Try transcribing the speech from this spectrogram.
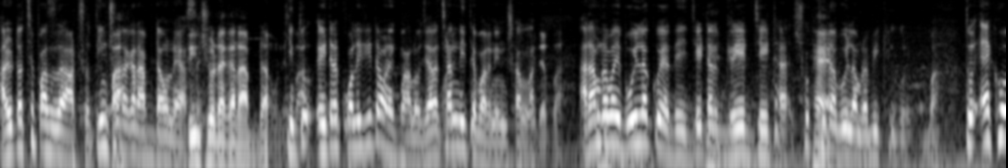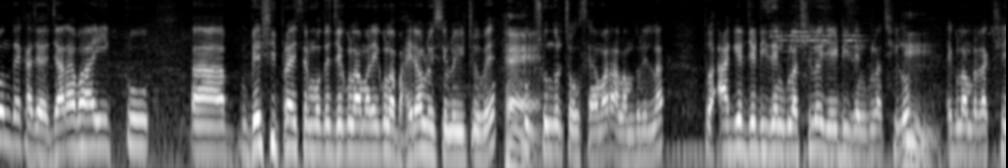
আর এটা হচ্ছে পাঁচ হাজার আটশো তিনশো টাকার আপ ডাউনে আছে। তিনশো টাকার আপ ডাউন কিন্তু এটার কোয়ালিটিটা অনেক ভালো। যারা চান নিতে পারেন ইনশাল্লাহ আর আমরা ভাই বইলা কইয়া দেই যেটার গ্রেড যেটা সত্যিটা হ্যাঁ। বইলা আমরা বিক্রি করি। তো এখন দেখা যায় যারা ভাই একটু বেশি প্রাইসের মধ্যে যেগুলো আমার এগুলো ভাইরাল হয়েছিল ইউটিউবে হ্যাঁ। খুব সুন্দর চলছে আমার আলহামদুলিল্লাহ। তো আগের যে ডিজাইনগুলো ছিল যে ডিজাইনগুলো ছিল এগুলো আমরা রাখছি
